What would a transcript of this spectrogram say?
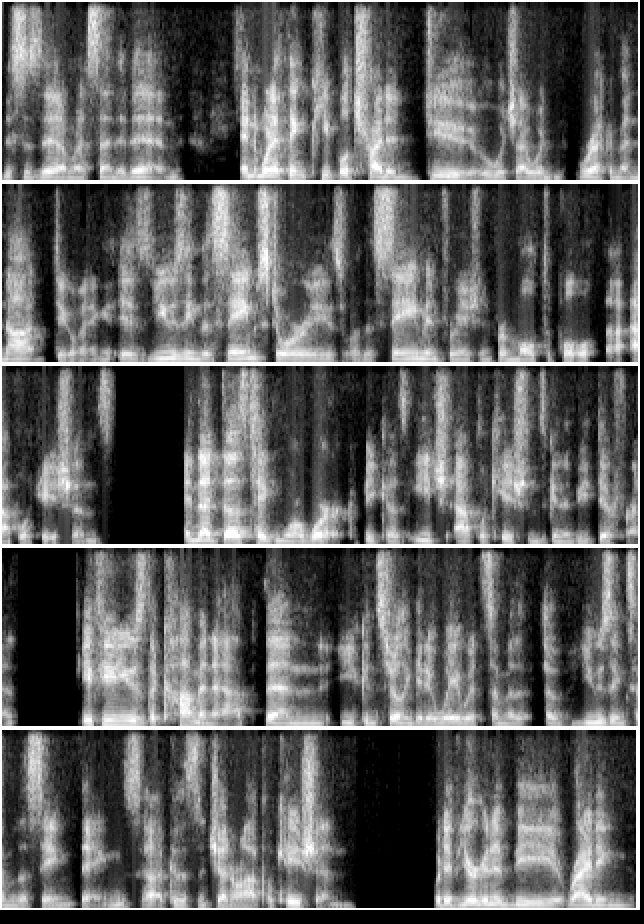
this is it, I'm going to send it in. And what I think people try to do, which I would recommend not doing, is using the same stories or the same information for multiple uh, applications. And that does take more work because each application is going to be different if you use the common app then you can certainly get away with some of, of using some of the same things because uh, it's a general application. But if you're going to be writing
